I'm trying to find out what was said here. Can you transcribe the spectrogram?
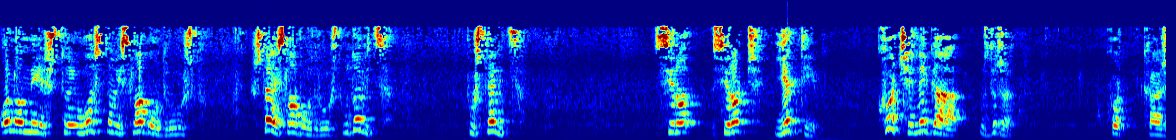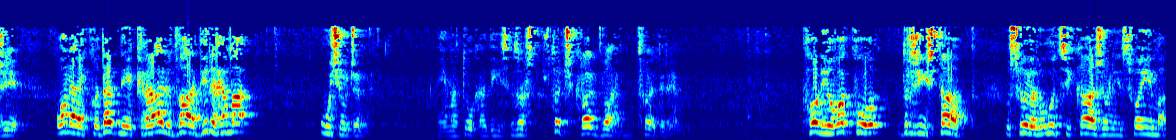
onome što je u osnovi slabo u društvu. Šta je slabo u društvu? Udovica, puštenica, siro, siroč jetim. Ko će njega uzdržati? Ko kaže, onaj ko dadne kralju dva dirhema, uće u džene. Nema tog hadisa. Zašto? Što će kralj dva tvoje dirhema? Pa ovako drži štap u svojoj ruci, kaže onim svojima,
